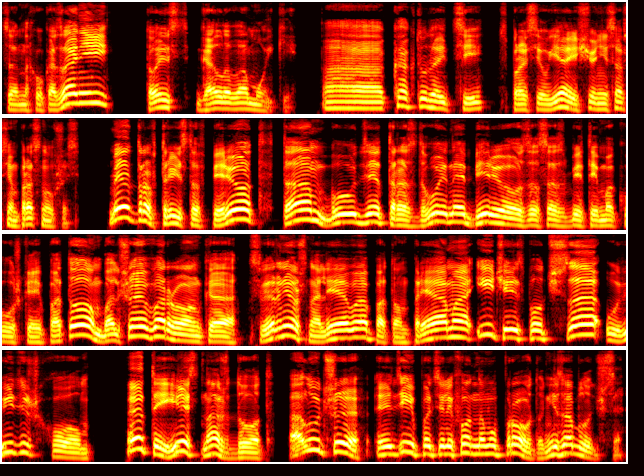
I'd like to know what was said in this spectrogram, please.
ценных указаний, то есть головомойки. «А как туда идти?» — спросил я, еще не совсем проснувшись. «Метров триста вперед, там будет раздвоенная береза со сбитой макушкой, потом большая воронка, свернешь налево, потом прямо, и через полчаса увидишь холм. Это и есть наш ДОТ. А лучше иди по телефонному проводу, не заблудишься.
